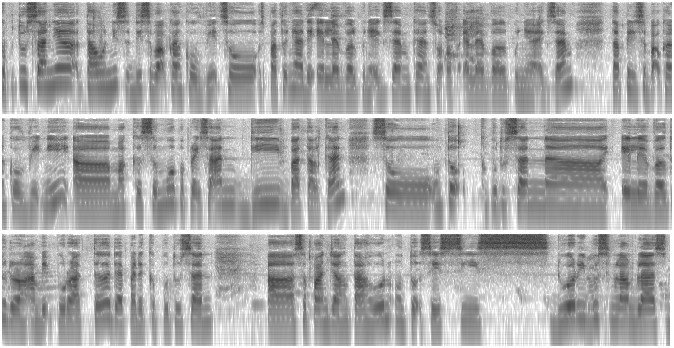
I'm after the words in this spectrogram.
keputusannya tahun ni disebabkan COVID. So sepatutnya ada A-level punya exam kan, sort of A-level punya exam. Tapi disebabkan COVID ni, uh, maka semua peperiksaan dibatalkan. So untuk keputusan uh, A-level tu, diorang ambil purata daripada keputusan uh, sepanjang tahun untuk sesi 2019-2020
